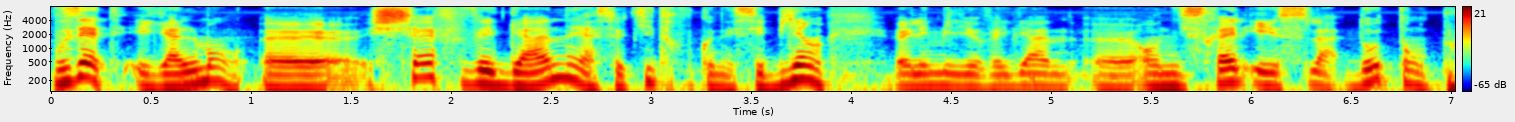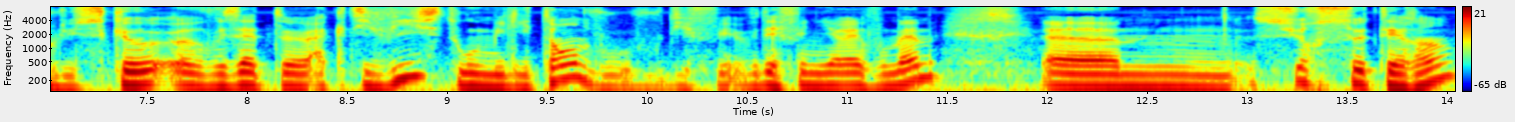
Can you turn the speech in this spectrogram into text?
Vous êtes également euh, chef vegan et à ce titre, vous connaissez bien euh, les milieux vegan euh, en Israël et cela d'autant plus que vous êtes activiste ou militante, vous, vous, définirez vous-même sur ce terrain,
